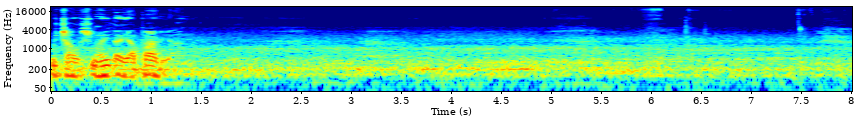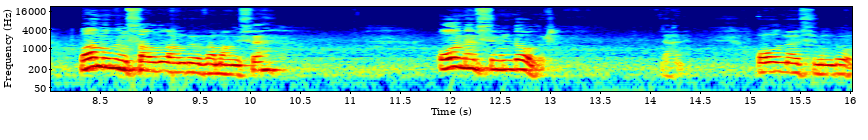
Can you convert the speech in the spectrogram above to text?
Bu çalışmayı da yapar yani. Balmumun salgılandığı zaman ise o mevsiminde olur. Yani o mevsiminde olur.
